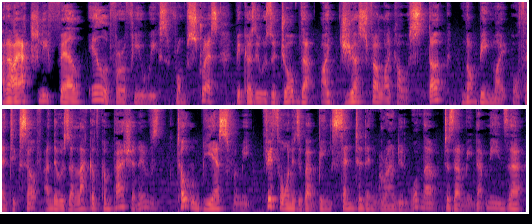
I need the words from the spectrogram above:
and I actually fell ill for a few weeks from stress because it was a job that I just felt like I was stuck, not being my authentic self, and there was a lack of compassion. It was total BS for me. Fifth one is about being centered and grounded. What that, does that mean? That means that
